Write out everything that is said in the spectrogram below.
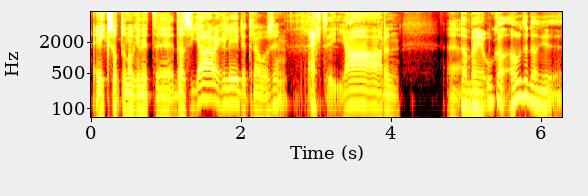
Ik zat toen nog in het, eh, dat is jaren geleden trouwens, hè. echt jaren. Eh, Dan ben je ook al ouder dan je...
